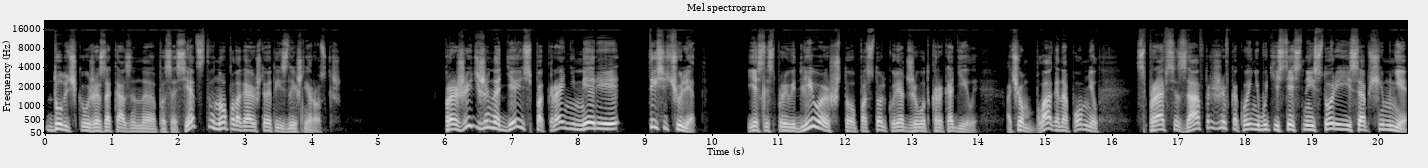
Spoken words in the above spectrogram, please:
Дудочка уже заказана по соседству, но полагаю, что это излишняя роскошь. Прожить же, надеюсь, по крайней мере, тысячу лет, если справедливо, что по стольку лет живут крокодилы, о чем благо напомнил, справься завтра же в какой-нибудь естественной истории и сообщи мне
